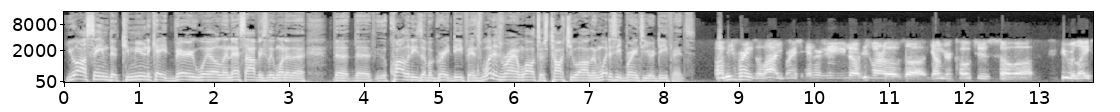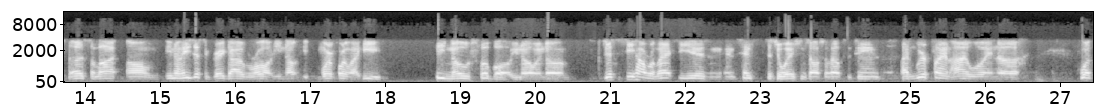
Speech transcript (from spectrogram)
You all seem to communicate very well, and that's obviously one of the the the qualities of a great defense. What has Ryan Walters taught you all, and what does he bring to your defense? Um, he brings a lot. He brings energy. You know, he's one of those uh, younger coaches, so. Uh, he relates to us a lot. Um, you know, he's just a great guy overall. He know he, more important, like he he knows football. You know, and um, just to see how relaxed he is in, in tense situations also helps the team. Like we are playing Iowa in uh, fourth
